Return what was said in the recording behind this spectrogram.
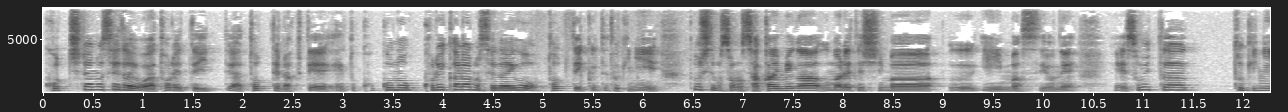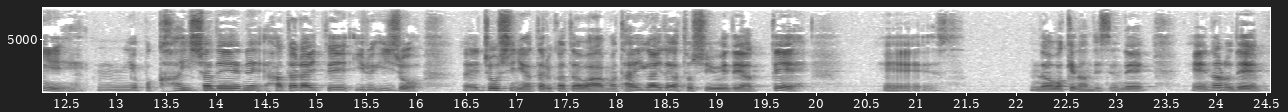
こちらの世代は取れていや取ってなくて、えー、とここのこれからの世代を取っていくって時にどうしてもその境目が生まれてしまいますよね。えそういった時に、うん、やっぱ会社でね働いている以上、え上司にあたる方は、まあ、大概が年上であって、えーなわけなんですよね。えなので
